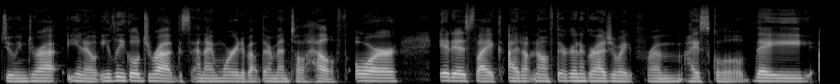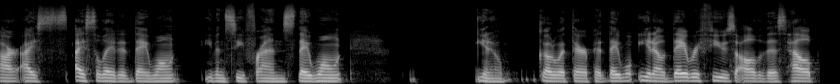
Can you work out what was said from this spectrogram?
doing drug, you know, illegal drugs, and I'm worried about their mental health. Or it is like, I don't know if they're going to graduate from high school. They are is- isolated. They won't even see friends. They won't you know, go to a therapist. They won't, you know, they refuse all of this help.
